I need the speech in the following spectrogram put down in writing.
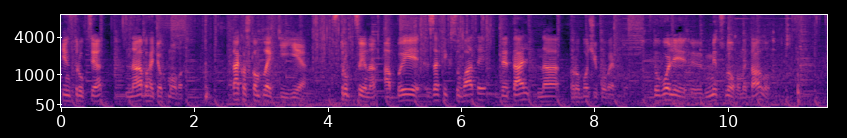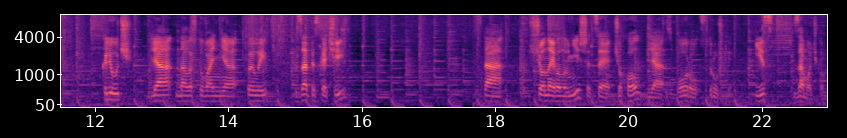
Інструкція на багатьох мовах. Також в комплекті є струбцина, аби зафіксувати деталь на робочій поверхні. Доволі е, міцного металу. Ключ для налаштування пили, затискачі та що найголовніше, це чохол для збору стружки із замочком.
